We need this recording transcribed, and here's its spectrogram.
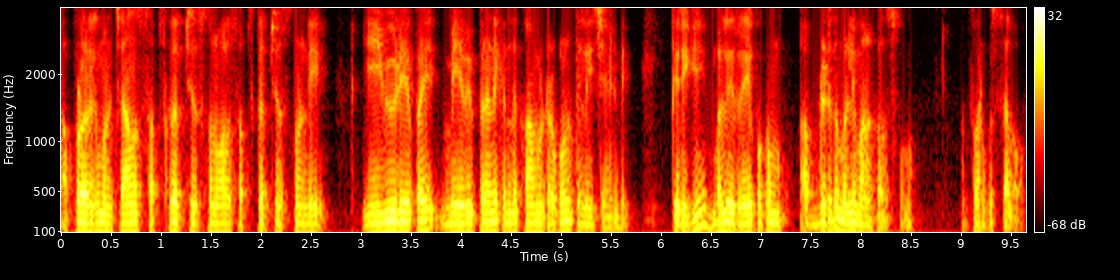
అప్పటివరకు మన ఛానల్ సబ్స్క్రైబ్ చేసుకుని వాళ్ళు సబ్స్క్రైబ్ చేసుకోండి. ఈ వీడియోపై మీ అభిప్రాయాన్ని కింద కామెంట్ రూపంలో తెలియచేయండి. తిరిగి మళ్ళీ రేపు ఒక అప్డేట్తో మళ్ళీ మనం కలుసుకుందాం. అంతవరకు సెలవు.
